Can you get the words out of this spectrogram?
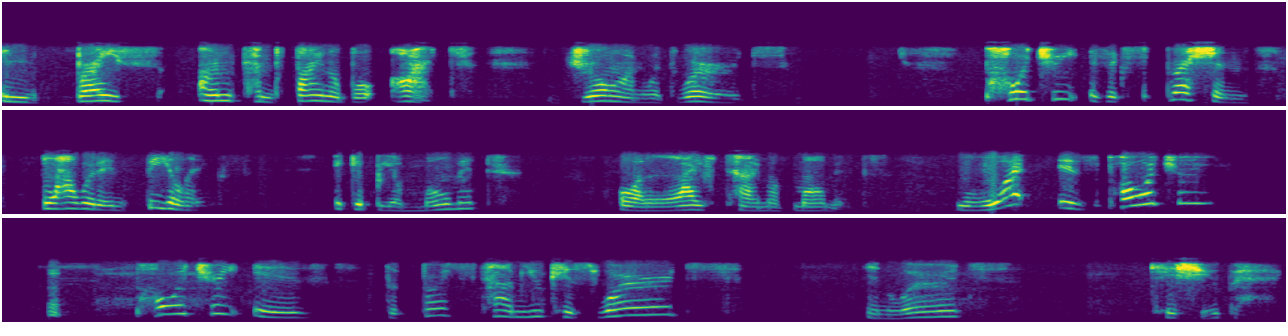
Embrace unconfinable art drawn with words. Poetry is expression flowered in feelings. It could be a moment or a lifetime of moments. What is poetry? Poetry is the first time you kiss words, and words kiss you back.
